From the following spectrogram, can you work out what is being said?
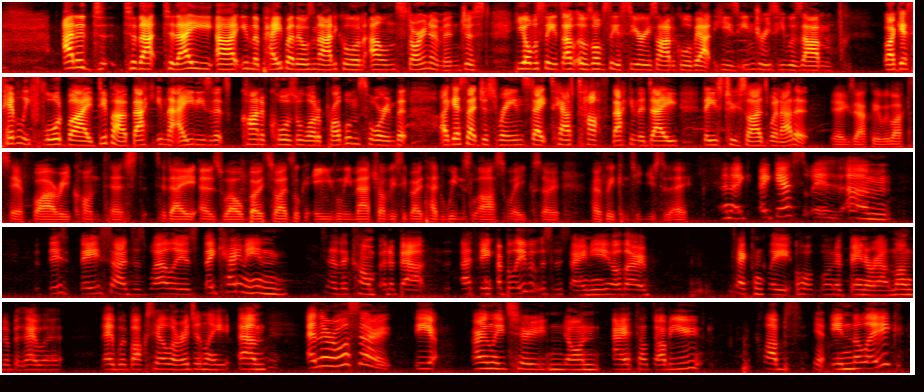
added to that today uh, in the paper. There was an article on Alan Stoneham, and just he obviously it's, it was obviously a serious article about his injuries. He was um. I guess heavily floored by Dipper back in the 80s, and it's kind of caused a lot of problems for him. But I guess that just reinstates how tough back in the day these two sides went at it. Yeah, exactly. We'd like to see a fiery contest today as well. Both sides look evenly matched. Obviously, both had wins last week, so hopefully it continues today. And I, I guess with um with this, these sides as well is they came in to the comp at about I think I believe it was the same year, although technically Hawthorn have been around longer, but they were they were Box Hill originally. Um, and they're also the only two non AFLW clubs in the league.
